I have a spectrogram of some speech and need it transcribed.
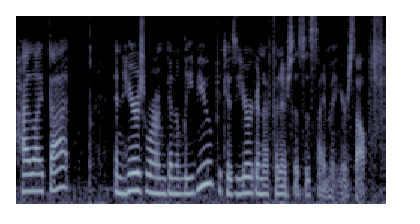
highlight that. And here's where I'm going to leave you because you're going to finish this assignment yourself.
